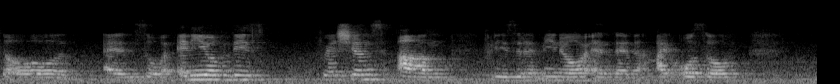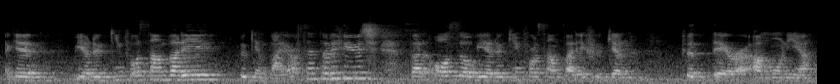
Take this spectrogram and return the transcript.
So, and so any of these questions, um, please let me know. And then I also, again, we are looking for somebody who can buy our centrifuge, but also we are looking for somebody who can put their ammonia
